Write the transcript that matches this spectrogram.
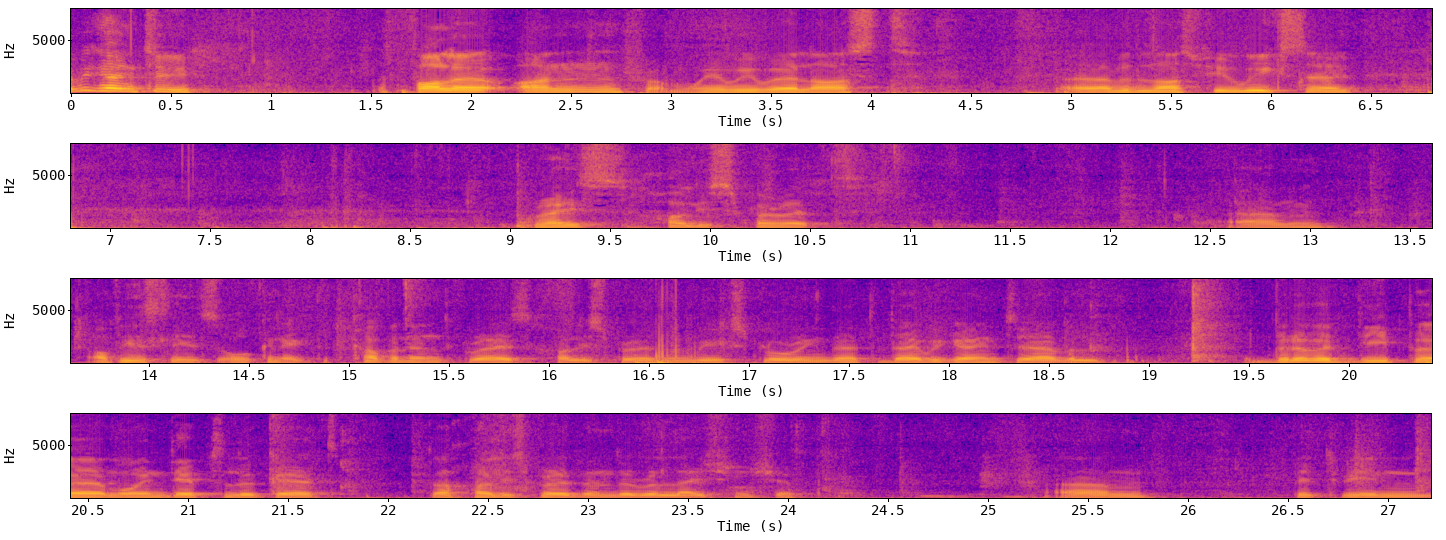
So we're going to follow on from where we were last uh, over the last few weeks. So grace, Holy Spirit. Um, obviously, it's all connected. Covenant, grace, Holy Spirit, and we're exploring that today. We're going to have a, a bit of a deeper, more in-depth look at the Holy Spirit and the relationship. Um, between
